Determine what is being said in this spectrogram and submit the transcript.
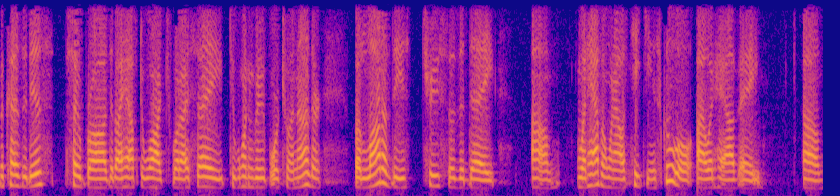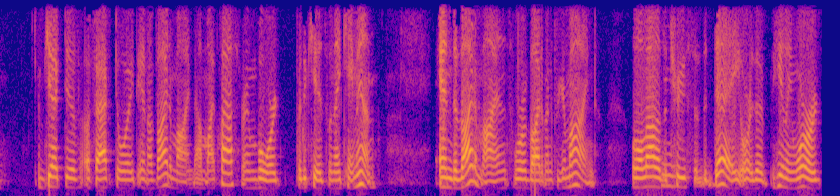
because it is so broad that I have to watch what I say to one group or to another. But a lot of these truths of the day, um, what happened when I was teaching school, I would have a um, objective, a factoid, and a Vitamind on my classroom board for the kids when they came in. And the Vitamines were a vitamin for your mind. Well, a lot of the mm. truths of the day or the healing words,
